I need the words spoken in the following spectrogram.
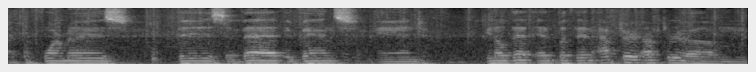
My performance, this and that, events, and you know that. And, but then after after um,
